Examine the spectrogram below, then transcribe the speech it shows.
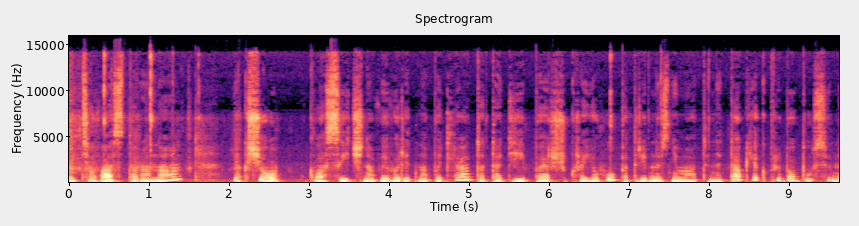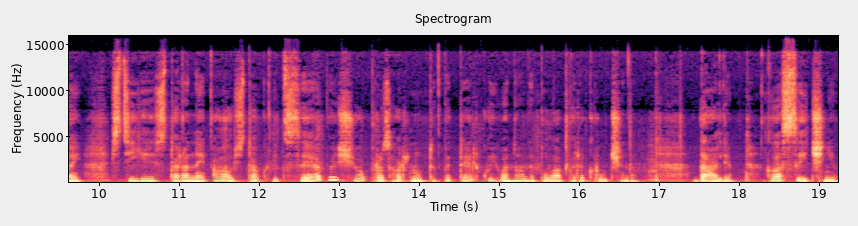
Лицьова сторона. Якщо класична виворітна петля, то тоді першу краєву потрібно знімати не так, як при бабусиnej з цієї сторони, а ось так від себе, щоб розгорнути петельку і вона не була перекручена. Далі класичні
